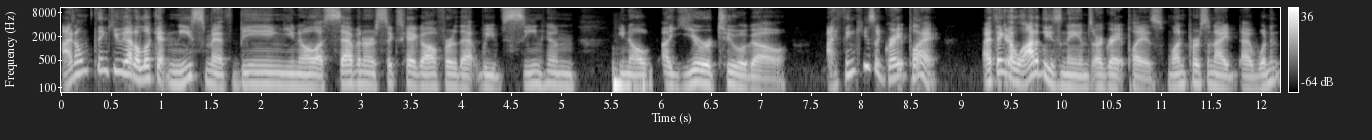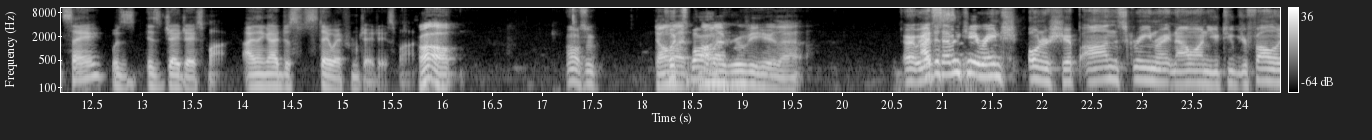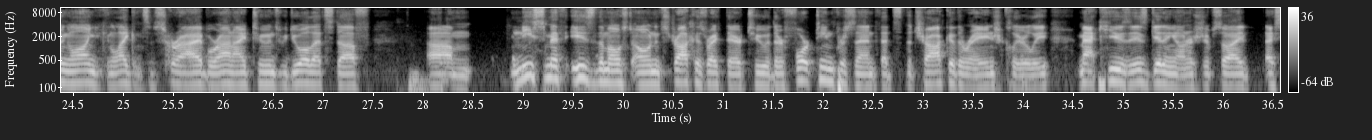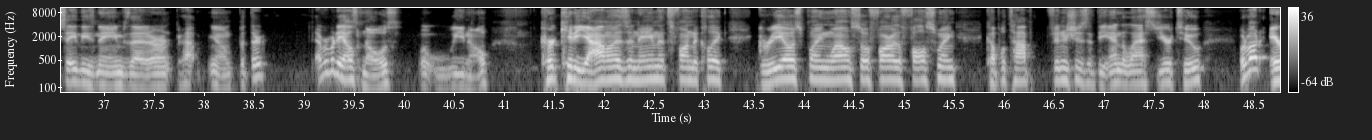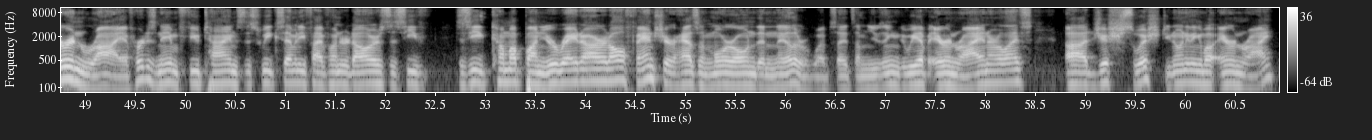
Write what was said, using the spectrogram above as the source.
I don't think you got to look at NeSmith being, you know, a seven or six K golfer that we've seen him, you know, a year or two ago. I think he's a great play. I think Okay. a lot of these names are great plays. One person I, I wouldn't say was is JJ Spaun. I think I'd just stay away from JJ Spaun. Oh, Oh, so don't let spawn. don't let Ruby hear that. All right, we I have just- seven K range ownership on the screen right now on YouTube. You're following along. You can like and subscribe. We're on iTunes. We do all that stuff. Um, NeSmith is the most owned, and Straka's right there too. They're 14%. That's the chalk of the range. Clearly, Matt Hughes is getting ownership. So I I say these names that aren't you know, but they're everybody else knows what we know. Kurt Kitayama is a name that's fun to click. Griot is playing well so far. The fall swing, couple top finishes at the end of last year too. What about Aaron Rai? I've heard his name a few times this week. Seventy five hundred dollars. Does he does he come up on your radar at all? Fanshare has him more owned than the other websites I'm using. Do we have Aaron Rai in our lives? Uh, Jish Swish. Do you know anything about Aaron Rai?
